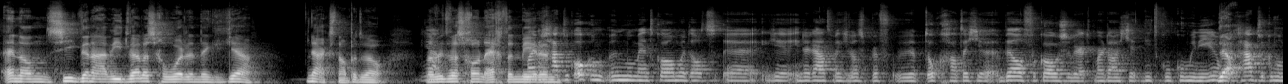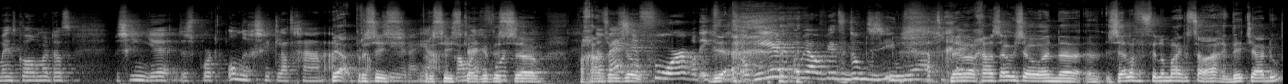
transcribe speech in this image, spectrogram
En dan zie ik daarna wie het wel is geworden. En denk ik, ja, ja ik snap het wel. Maar het was gewoon echt een Maar meer er een... gaat natuurlijk ook een, een moment komen dat eh, je inderdaad, want je, was, je hebt ook gehad dat je wel verkozen werd, maar dat je het niet kon combineren. Ja. Maar er gaat natuurlijk een moment komen dat misschien je de sport ondergeschikt laat gaan aan Ja, precies. Ja, precies. Kijk, het is... we gaan Nou, wij sowieso... zijn voor, want ik vind Ja. het ook heerlijk om jou weer te doen te zien. Ja, te gek. Nee, we gaan sowieso een, eh, een- zelf een film maken. Dat zou eigenlijk dit jaar doen.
